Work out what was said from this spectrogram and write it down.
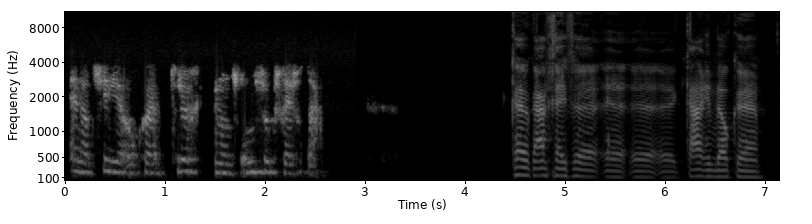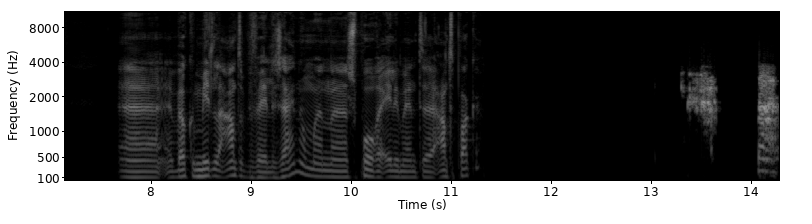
En dat zie je ook uh, terug in ons onderzoeksresultaat. Kan je ook aangeven, uh, Karin, welke, welke middelen aan te bevelen zijn om een sporenelement aan te pakken? Nou,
